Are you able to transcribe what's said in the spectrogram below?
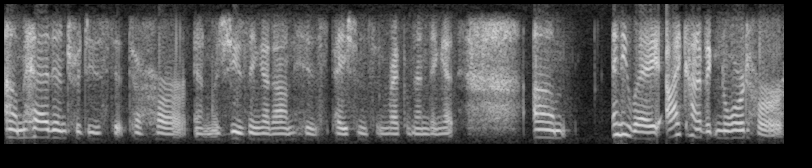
Um, had introduced it to her and was using it on his patients and recommending it. Um, anyway, I kind of ignored her,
